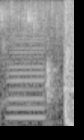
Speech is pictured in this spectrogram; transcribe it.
Bye.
